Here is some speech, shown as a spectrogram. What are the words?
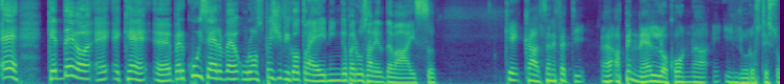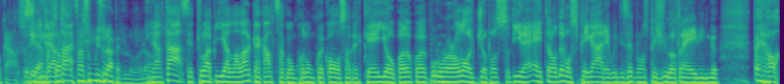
e che deve, e, e che, eh, per cui serve uno specifico training per usare il device. Che calza in effetti eh, a pennello con il loro stesso caso, sì, cioè in realtà, su misura per loro. In realtà, se tu la pigli alla larga, calza con qualunque cosa. Perché io, pure un orologio, posso dire, eh, te lo devo spiegare, quindi serve uno specifico training. Però,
